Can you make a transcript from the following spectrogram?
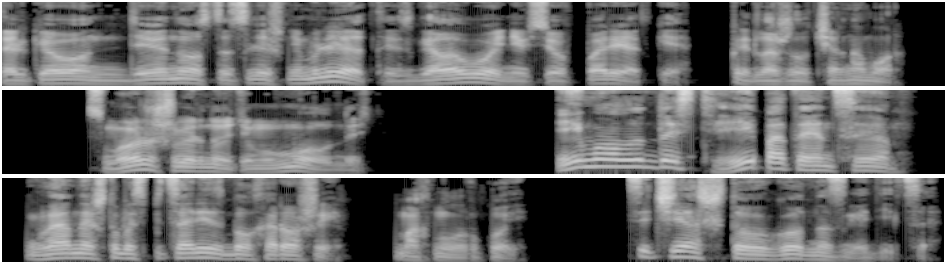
Только он девяносто с лишним лет, и с головой не все в порядке», — предложил Черномор. «Сможешь вернуть ему молодость?» «И молодость, и потенцию. Главное, чтобы специалист был хороший», — махнул рукой. «Сейчас что угодно сгодится».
